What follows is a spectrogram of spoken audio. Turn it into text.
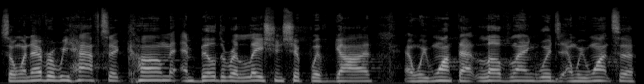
So, whenever we have to come and build a relationship with God, and we want that love language, and we want to,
